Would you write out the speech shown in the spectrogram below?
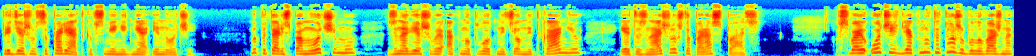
придерживаться порядка в смене дня и ночи? Мы пытались помочь ему, занавешивая окно плотной темной тканью, и это значило, что пора спать. В свою очередь для Кнута тоже было важно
